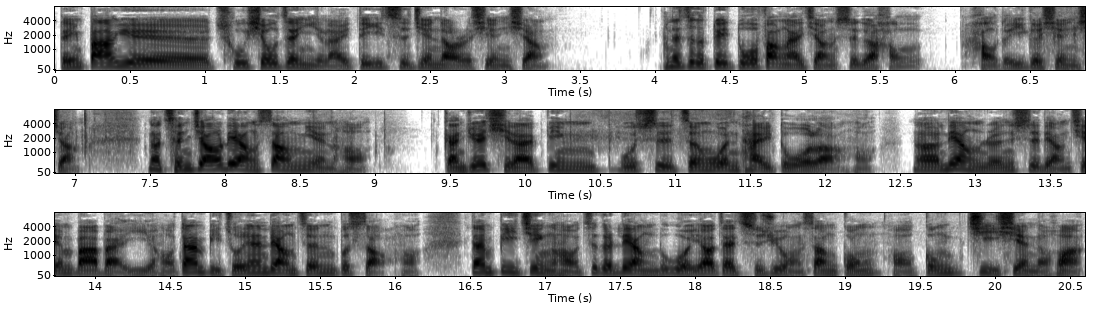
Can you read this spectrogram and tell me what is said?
等于八月初修正以来第一次见到的现象。那这个对多方来讲是个好好的一个现象。那成交量上面，哈。感觉起来并不是增温太多了哈，那量仍是两千八百亿哈，当然比昨天量增不少哈，但毕竟哈这个量如果要再持续往上攻哈，攻季线的话，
